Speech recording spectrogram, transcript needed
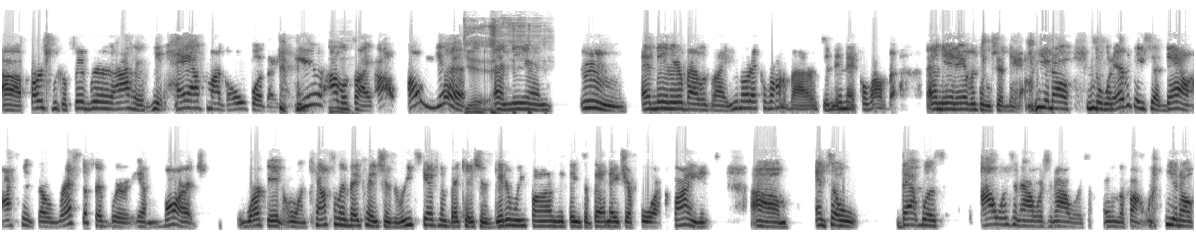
Uh, first week of February, I had hit half my goal for the year. I was like, oh, oh yeah. Yeah. And then, mm, and then everybody was like, you know, that coronavirus and then that coronavirus and then everything shut down, you know. So when everything shut down, I spent the rest of February and March working on canceling vacations, rescheduling vacations, getting refunds and things of that nature for clients. Um, and so that was hours and hours and hours on the phone, you know.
